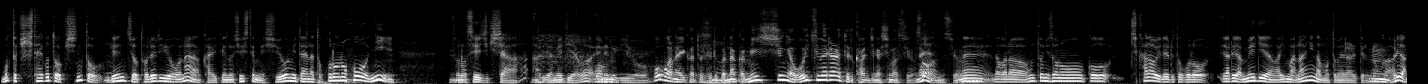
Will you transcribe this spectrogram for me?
もっと聞きたいことをきちんと現地を取れるような会見のシステムにしようみたいなところの方に、その政治記者、あるいはメディアはエネルギーを。オーバーな言い方すれば、なんか民主主義は追い詰められてる感じがしますよね。そうなんですよね、だから本当にそのこう力を入れるところ、あるいはメディアが今、何が求められているのか、うん。あるいは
